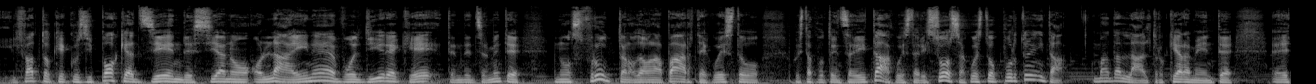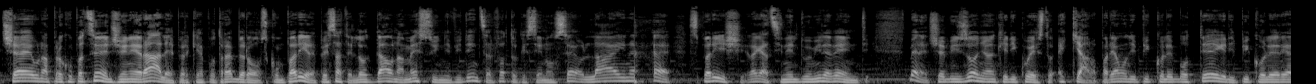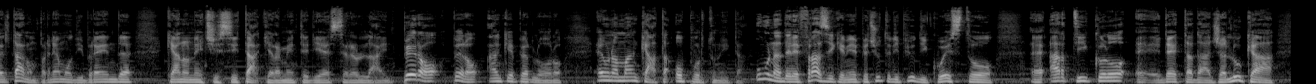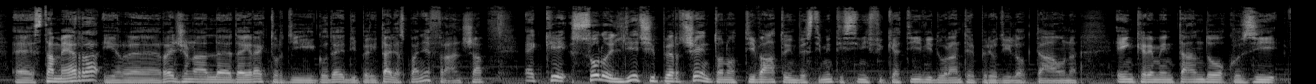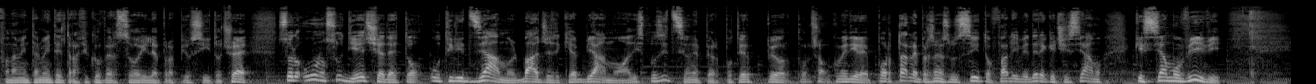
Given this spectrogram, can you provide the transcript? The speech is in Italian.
il fatto che così poche aziende siano online vuol dire che tendenzialmente non sfruttano da una parte questo, questa potenzialità, questa risorsa, questa opportunità ma dall'altro chiaramente eh, c'è una preoccupazione generale perché potrebbero scomparire. Pensate, il lockdown ha messo in evidenza il fatto che se non sei online, eh, sparisci, ragazzi, nel 2020. Bene, c'è bisogno anche di questo. È chiaro, parliamo di piccole botteghe, di piccole realtà, non parliamo di brand che hanno necessità chiaramente di essere online, però, però anche per loro è una mancata opportunità. Una delle frasi che mi è piaciuta di più di questo eh, articolo è detta da Gianluca eh, Stamerra, il eh, regional Regional Director di Godaddy per Italia, Spagna e Francia è che solo il 10% hanno attivato investimenti significativi durante il periodo di lockdown e incrementando così fondamentalmente il traffico verso il proprio sito. Cioè solo uno su 10 ha detto utilizziamo il budget che abbiamo a disposizione per poter per, per, come dire, portare le persone sul sito, fargli vedere che ci siamo, che siamo vivi.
